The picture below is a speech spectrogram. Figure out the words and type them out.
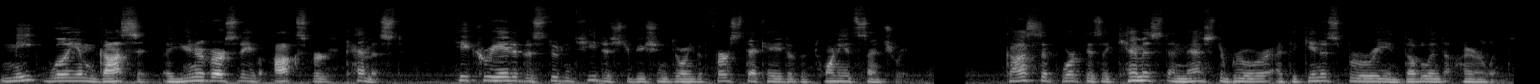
Meet William Gosset, a University of Oxford chemist. He created the student t distribution during the first decade of the 20th century. Gosset worked as a chemist and master brewer at the Guinness Brewery in Dublin, Ireland.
